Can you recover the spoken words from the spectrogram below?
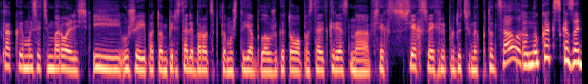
как и мы с этим боролись. И уже и потом перестали бороться, потому что я была уже готова поставить крест на всех, всех своих репродуктивных потенциалах. Ну, как сказать,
